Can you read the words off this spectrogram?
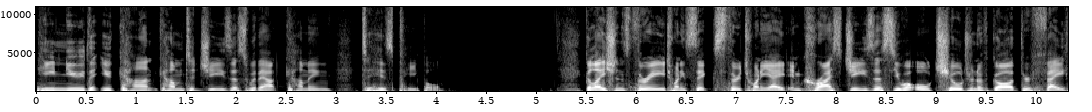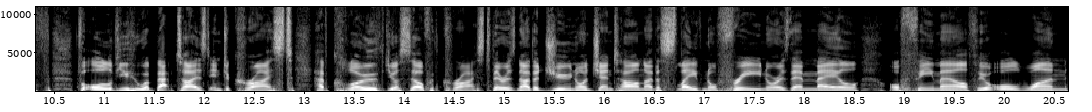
He knew that you can't come to Jesus without coming to his people. Galatians 3 26 through 28. In Christ Jesus, you are all children of God through faith. For all of you who were baptized into Christ have clothed yourself with Christ. There is neither Jew nor Gentile, neither slave nor free, nor is there male or female, for you're all one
